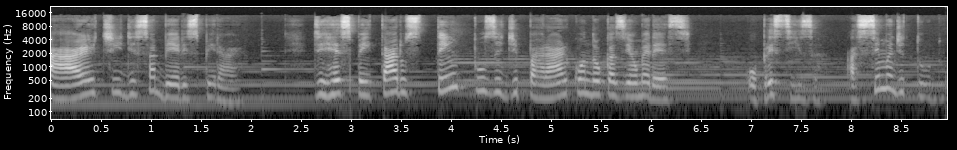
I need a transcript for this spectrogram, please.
a arte de saber esperar de respeitar os tempos e de parar quando a ocasião merece, ou precisa, acima de tudo,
